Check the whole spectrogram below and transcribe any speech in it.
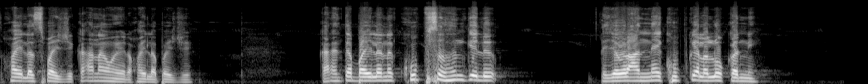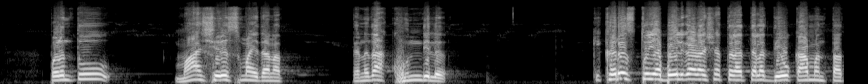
व्हायलाच पाहिजे का नाही व्हायला व्हायला पाहिजे? कारण त्या बैलानं खूप सहन केलं. त्याच्यावर अन्याय खूप केला लोकांनी. परंतु महाशिरस मैदानात त्यानं दाखवून दिलं की खरंच तो या बैलगाडा क्षेत्रात त्याला देव का म्हणतात?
